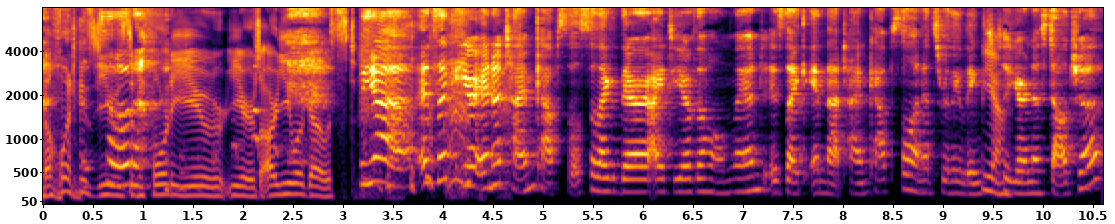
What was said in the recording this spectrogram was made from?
no one has used in forty year, years. Are you a ghost? yeah, it's like you're in a time capsule. So like their idea of the homeland is like in that time capsule and it's really linked Yeah. to your nostalgia.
